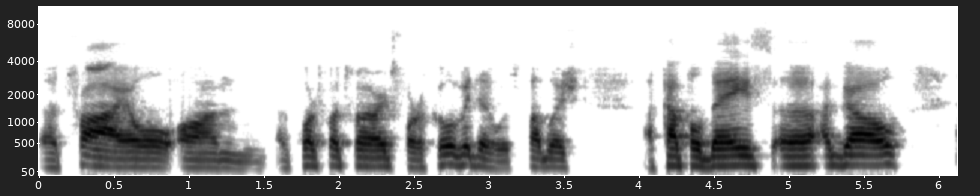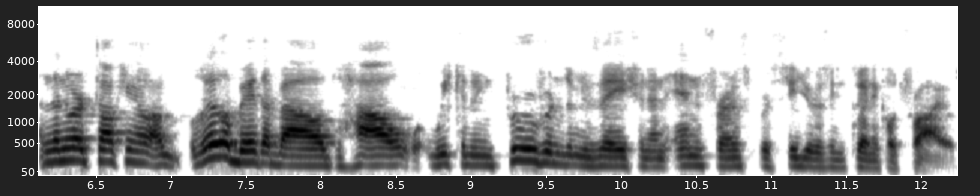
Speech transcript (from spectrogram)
uh, trial on uh, corticosteroids for COVID that was published a couple days uh, ago. And then we're talking a little bit about how we can improve randomization and inference procedures in clinical trials.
